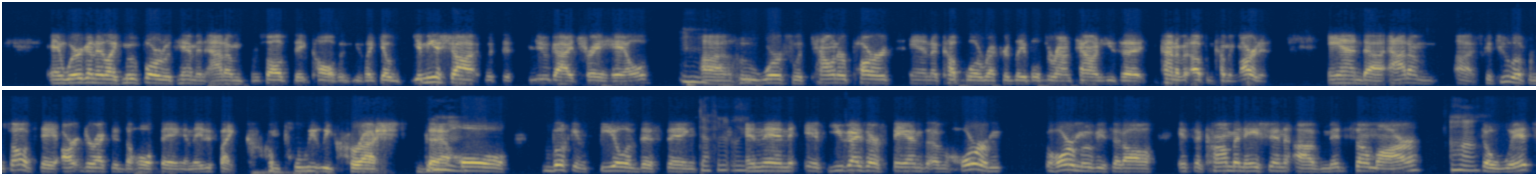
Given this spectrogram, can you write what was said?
and we're gonna like move forward with him. And Adam from Solid State calls and he's like, "Yo, give me a shot with this new guy, Trey Hales, Mhm. uh, who works with Counterparts and a couple of record labels around town. He's a kind of an up and coming artist." And uh, Adam uh, Skatula from Solid State art directed the whole thing, and they just like completely crushed the Mhm. whole look and feel of this thing. Definitely. And then if you guys are fans of horror horror movies at all, it's a combination of Midsommar, uh-huh. The Witch,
